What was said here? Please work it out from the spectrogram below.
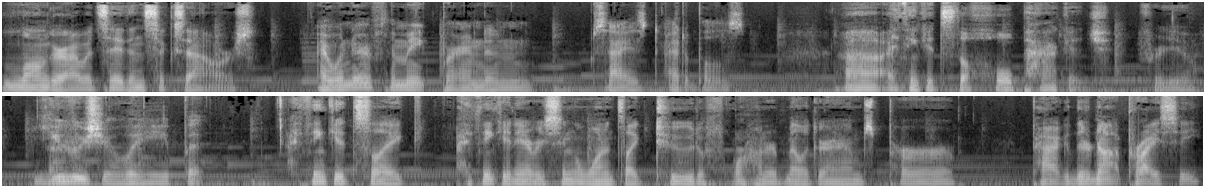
longer, I would say, than six hours. I wonder if they make Brandon sized edibles. Uh, I think it's the whole package for you. Usually, but I think it's like I think in every single one it's like two to four hundred milligrams per pack. They're not pricey.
